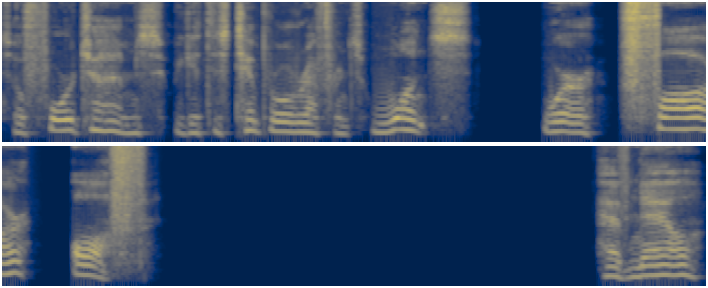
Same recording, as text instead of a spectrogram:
So, four times we get this temporal reference. Once were far off, have now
